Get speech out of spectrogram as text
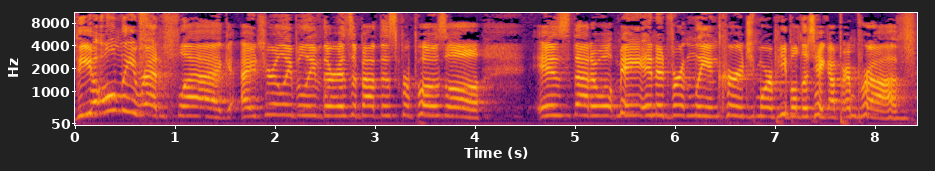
the only red flag I truly believe there is about this proposal is that it will, may inadvertently encourage more people to take up improv.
